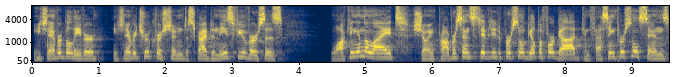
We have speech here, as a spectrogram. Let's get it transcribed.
each and every believer, each and every true Christian, described in these few verses, walking in the light, showing proper sensitivity to personal guilt before God, confessing personal sins,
